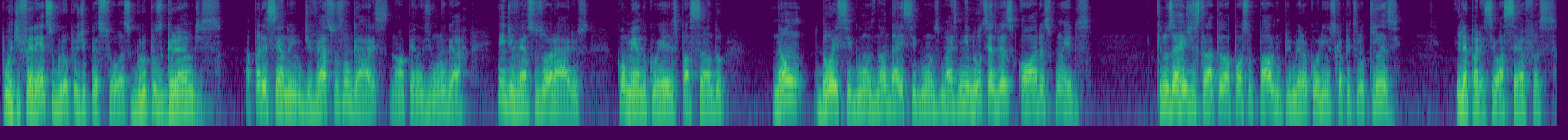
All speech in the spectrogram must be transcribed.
por diferentes grupos de pessoas, grupos grandes, aparecendo em diversos lugares, não apenas em um lugar, em diversos horários, comendo com eles, passando não dois segundos, não dez segundos, mas minutos e às vezes horas com eles. Que nos é registrado pelo apóstolo Paulo em 1 Coríntios capítulo 15. Ele apareceu a Cefas,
